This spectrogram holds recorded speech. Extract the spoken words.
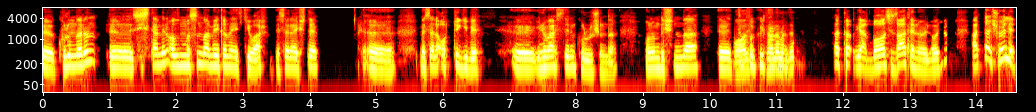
E, kurumların e, sistemlerin alınmasında Amerika'nın etki var. Mesela işte e, mesela ODTÜ gibi e, üniversitelerin kuruluşunda. Onun dışında e, tıp fakülteleri... Hatta, ya Boğaziçi zaten öyle hocam. Hatta şöyle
